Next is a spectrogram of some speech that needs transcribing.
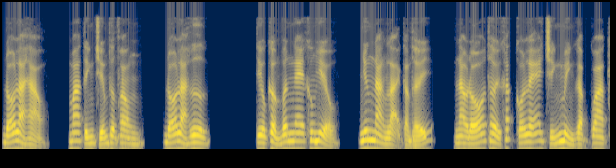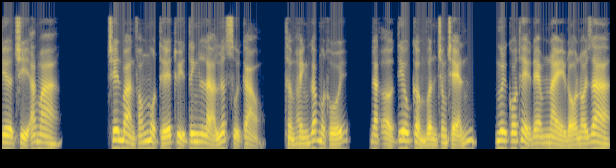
đó là hảo, ma tính chiếm thượng phong, đó là hư. Tiêu Cẩm Vân nghe không hiểu, nhưng nàng lại cảm thấy, nào đó thời khắc có lẽ chính mình gặp qua kia chỉ ác ma. Trên bàn phóng một thế thủy tinh là lướt sủi cảo, thẩm hành gấp một khối, đặt ở Tiêu Cẩm Vân trong chén, ngươi có thể đem này đó nói ra,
